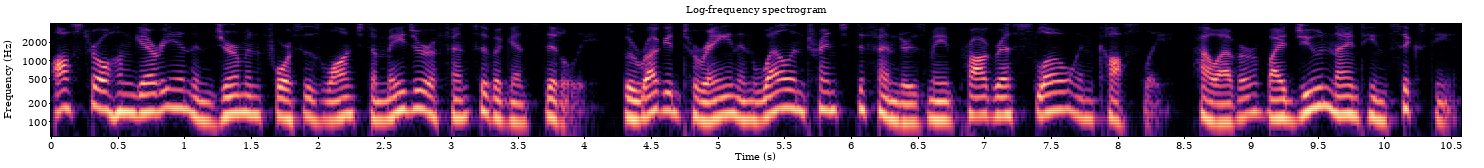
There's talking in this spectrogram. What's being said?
Austro-Hungarian and German forces launched a major offensive against Italy. The rugged terrain and well-entrenched defenders made progress slow and costly. However, by June 1916,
